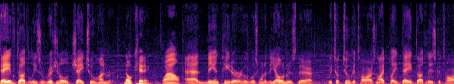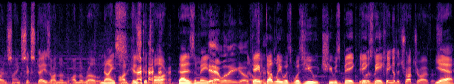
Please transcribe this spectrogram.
Dave Dudley's original J200. No kidding. Wow. And me and Peter, who was one of the owners there, we took two guitars, and I played Dave Dudley's guitar and sang Six Days on the on the Road. Nice. On his guitar. That is amazing. Yeah, well, there you go. Dave Dudley was was huge. He was big, He big, He was the big. king of the truck drivers. Yeah.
